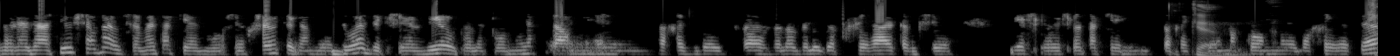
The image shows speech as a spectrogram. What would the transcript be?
ולדעתי הוא שווה, הוא שווה את הכאב אני חושבת שגם ידעו את זה כשהביאו אותו לפה, מן הסתם משחק בישראל ולא בליגה בכירה יותר כשיש לו, יש לו את הכלים לשחק כן. במקום בכיר יותר,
